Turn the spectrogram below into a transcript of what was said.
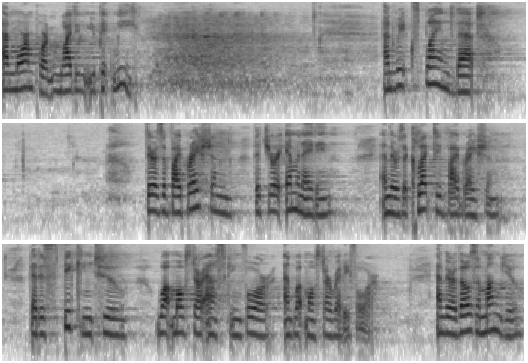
And more important why didn't you pick me and we explained that there's a vibration that you're emanating and there's a collective vibration that is speaking to what most are asking for and what most are ready for. And there are those among you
